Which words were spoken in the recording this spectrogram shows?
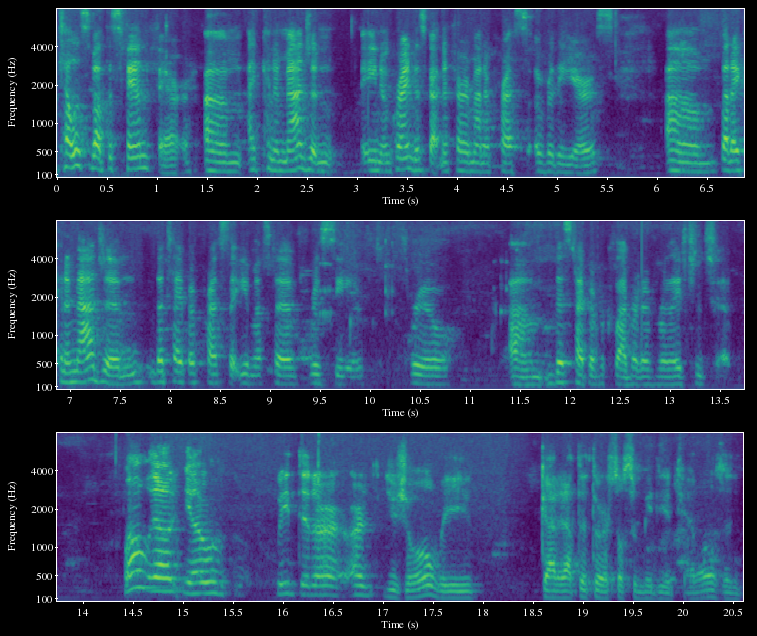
Tell us about this fanfare. Um, I can imagine, you know, Grind has gotten a fair amount of press over the years, um, but I can imagine the type of press that you must have received through um, this type of a collaborative relationship. Well, uh, you know, we did our, our usual. We got it out there through our social media channels and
